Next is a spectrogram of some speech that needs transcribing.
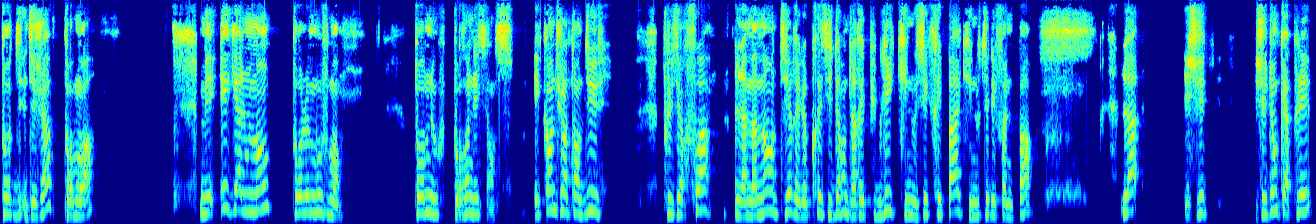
pour, déjà pour moi, mais également pour le mouvement, pour nous, pour Renaissance. Et quand j'ai entendu plusieurs fois la maman dire et le président de la République qui nous écrit pas, qui nous téléphone pas, là, j'ai donc appelé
